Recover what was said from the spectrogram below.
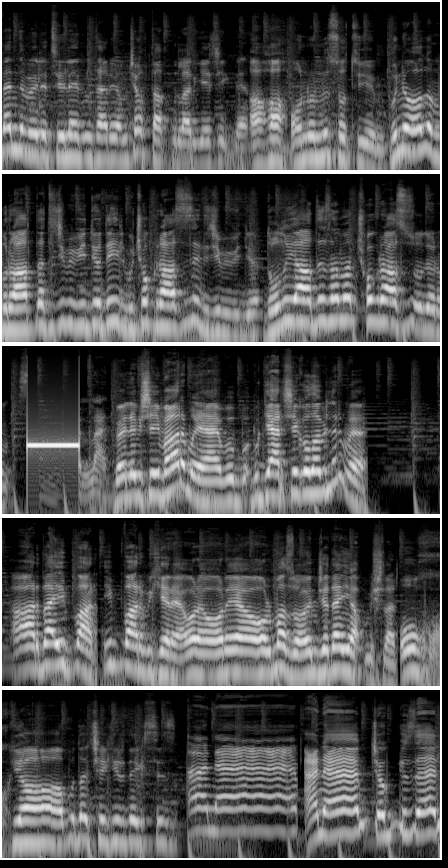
Ben de böyle tüylerini tarıyorum. Çok tatlılar gerçekten. Aha onunu satayım. Bu ne oğlum? Bu rahatlatıcı bir video değil. Bu çok rahatsız edici bir video. Dolu yağdığı zaman çok rahatsız oluyorum. Lan. Böyle bir şey var mı yani? Bu, bu, bu gerçek olabilir mi? Arda ip var. İp var bir kere. Oraya oraya olmaz o. Önceden yapmışlar. Oh ya bu da çekirdeksiz. Anam. Anam çok güzel.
